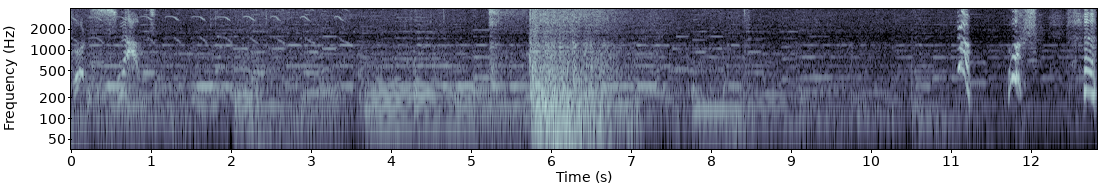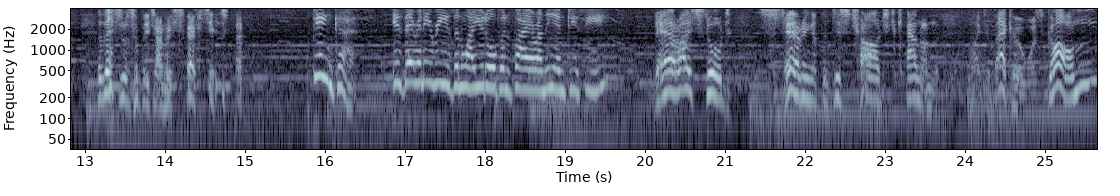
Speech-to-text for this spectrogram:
Good snout. Oh, whoosh. that was a bit unexpected. Pinkus, is there any reason why you'd open fire on the MTC? There I stood, staring at the discharged cannon. My tobacco was gone,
